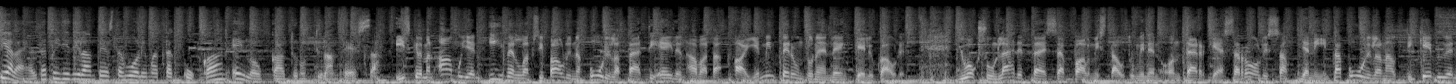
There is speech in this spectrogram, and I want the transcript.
ja läheltä piti tilanteesta huolimatta kukaan ei loukkaantunut tilanteessa. Iskelmän aamujen ihmelapsi Pauliina Puulilla päätti eilen avata aiemmin peruntuneen lenkkeilykauden. Juoksuun lähdettäessä valmistautuminen on tärkeässä roolissa ja niinpä Puulilla nautti kevyen,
